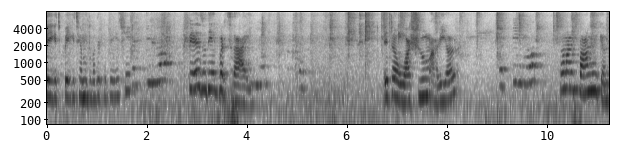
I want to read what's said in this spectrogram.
পেয়ে গেছি পেয়ে গেছি আমি তোমাদেরকে পেয়ে গেছি পেয়ে যদি একবার যাই, এটা ওয়াশরুম আরিয়ার মানে পানি কেন?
